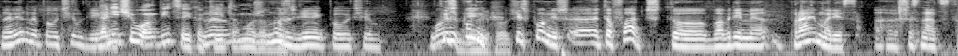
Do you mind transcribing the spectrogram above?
Наверное, получил денег. Да ничего, амбиции какие-то, Ну, может может, быть. денег получил. Может, ты же получить. ты ж помнишь, э, это факт, что во время праймарис 16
